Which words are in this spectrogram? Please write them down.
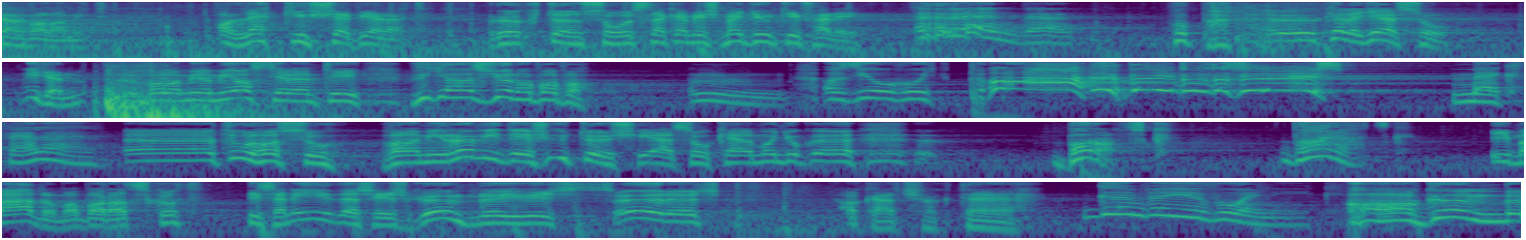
érzel valamit, a legkisebb jelet, rögtön szólsz nekem, és megyünk kifelé. Rendben. Hoppá, kell egy jelszó. Igen, valami, ami azt jelenti, vigyázz, jön a baba. Az jó, hogy... Ah! Beindult a szülés! Megfelel? Ö, túl hosszú. Valami rövid és ütős jelszó kell, mondjuk ö, barack. Barack? Imádom a barackot, hiszen édes és gömbölyű és szőrös. Akárcsak te. Gömbölyű volnék. A gömb...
